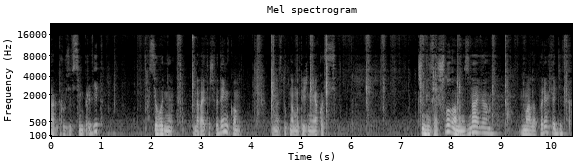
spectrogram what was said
Так, друзі, всім привіт. Сьогодні давайте швиденько. У наступному тижні якось чи не зайшло вам, не знаю. Мало переглядів,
